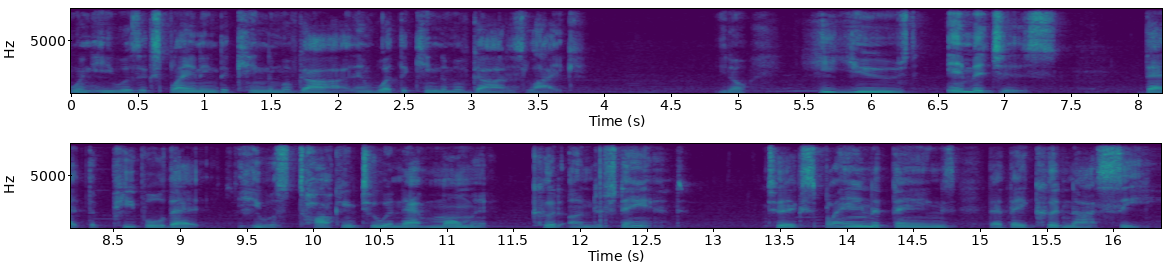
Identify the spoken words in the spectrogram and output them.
when he was explaining the kingdom of God and what the kingdom of God is like. You know, he used images that the people that he was talking to in that moment could understand to explain the things that they could not see.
